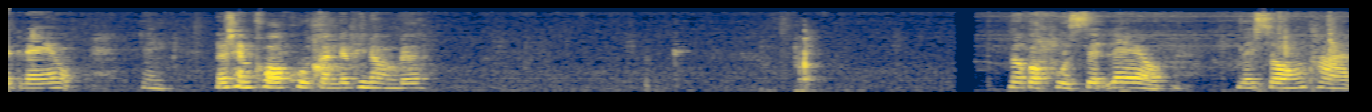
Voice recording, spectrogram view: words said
ร็จแล้วนี่แล้วฉันขอขูดกันเด้อพี่น้องเด้อเราก็ขูดเสร็จแล้วในสองถาด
